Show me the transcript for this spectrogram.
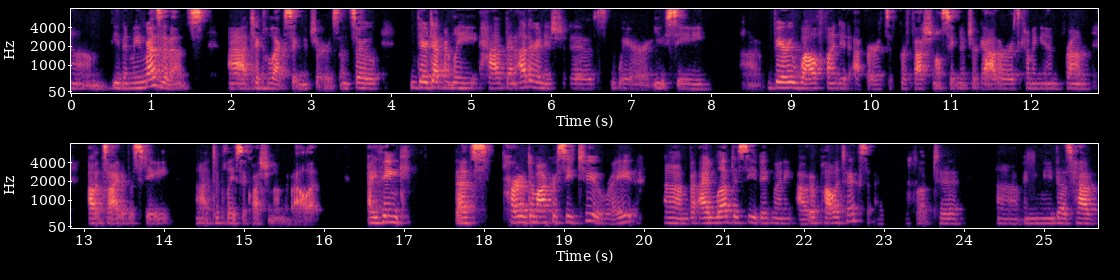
um, even Maine residents uh, to collect signatures. And so there definitely have been other initiatives where you see uh, very well funded efforts of professional signature gatherers coming in from outside of the state uh, to place a question on the ballot. I think that's part of democracy too, right? Um, but I love to see big money out of politics. I love to um, and Maine does have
